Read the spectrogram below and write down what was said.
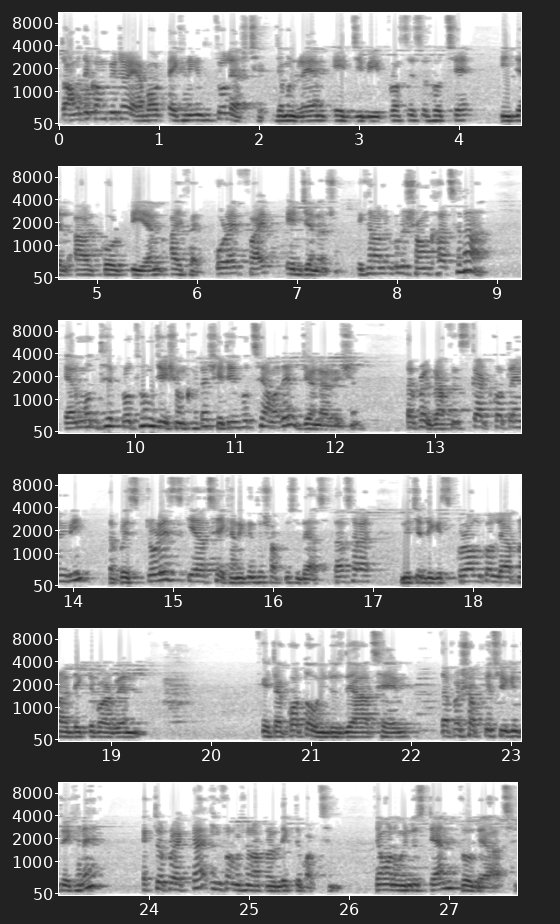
তো আমাদের কম্পিউটার অ্যাবাউটটা এখানে কিন্তু চলে আসছে। যেমন র্যাম এইট জিবি প্রসেসর হচ্ছে ইন্টেল আর core TM i five core i five eight generation এখানে অনেকগুলো সংখ্যা আছে না? এর মধ্যে প্রথম যে সংখ্যাটা সেটি হচ্ছে আমাদের জেনারেশন তারপরে গ্রাফিক্স কার্ড কত এমবি তারপরে স্টোরেজ কি আছে? এখানে কিন্তু সবকিছু দেওয়া আছে। তাছাড়া নিচের দিকে স্ক্রল করলে আপনারা দেখতে পারবেন এটা কত উইন্ডোজ দেওয়া আছে। তারপর সবকিছুই কিন্তু এখানে একটার পর একটা ইনফরমেশন আপনারা দেখতে পাচ্ছেন। যেমন উইন্ডোজ টেন প্রো দেওয়া আছে।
